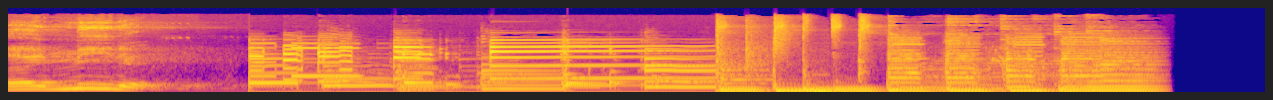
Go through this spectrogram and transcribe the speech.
I mean it.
